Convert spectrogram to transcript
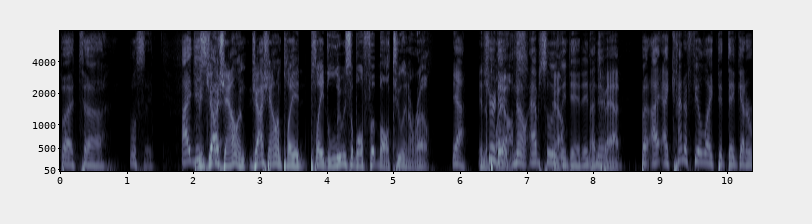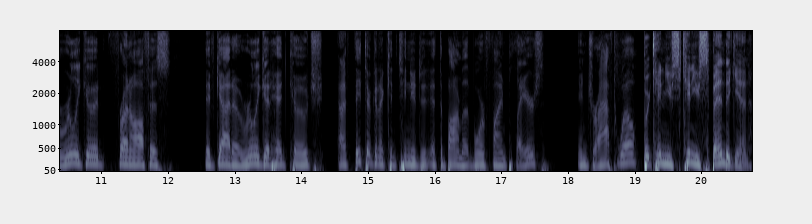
but uh, we'll see. I I mean, just Josh Allen. Josh Allen played played losable football two in a row. Yeah, in the sure playoffs. did. No, absolutely Yeah, did. And That's bad. But I, I kind of feel like that they've got a really good front office. They've got a really good head coach. I think they're going to continue to at the bottom of the board find players and draft well. But can you can you spend again?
